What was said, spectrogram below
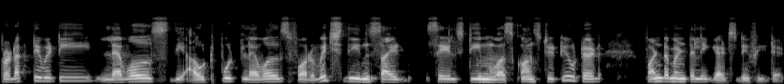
productivity levels the output levels for which the inside sales team was constituted fundamentally gets defeated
